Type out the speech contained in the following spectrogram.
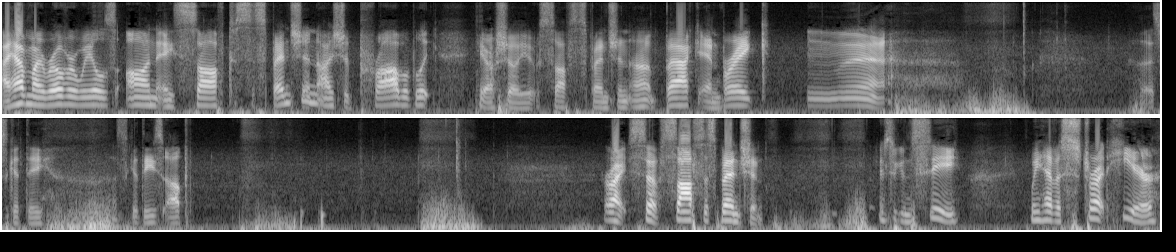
I have my rover wheels on a soft suspension. I should probably... Here, I'll show you. Soft suspension. Uh, back and brake. Let's get the... Let's get these up. Right, so soft suspension. As you can see, we have a strut here,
